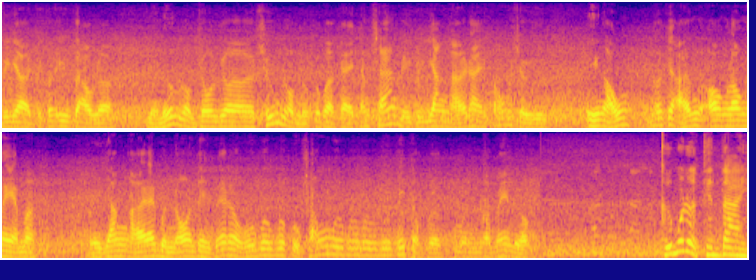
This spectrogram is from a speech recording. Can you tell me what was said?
bây giờ chỉ có yêu cầu là nhà nước làm cho, cho sớm làm được cái bờ kè trắng sáng để cho dân ở đây có cái sự yên ổn. Nó chứ ở on lo nghèo mà người dân ở đây bình an thì biết rồi với, với, cuộc sống với, với, với, tiếp tục được mình làm mới được. Cứ mỗi đợt thiên tai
